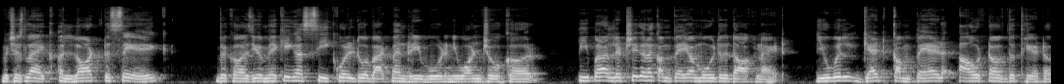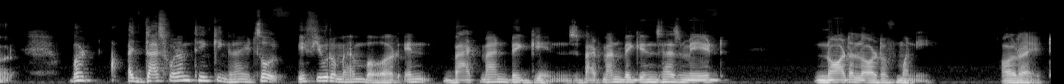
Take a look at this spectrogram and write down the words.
which is like a lot to say because you're making a sequel to a Batman reboot and you want Joker. People are literally gonna compare your movie to The Dark Knight. You will get compared out of the theater. But uh, that's what I'm thinking, right? So if you remember in Batman Begins, Batman Begins has made not a lot of money. All right.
